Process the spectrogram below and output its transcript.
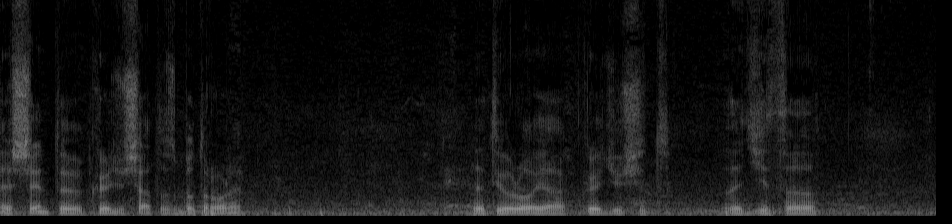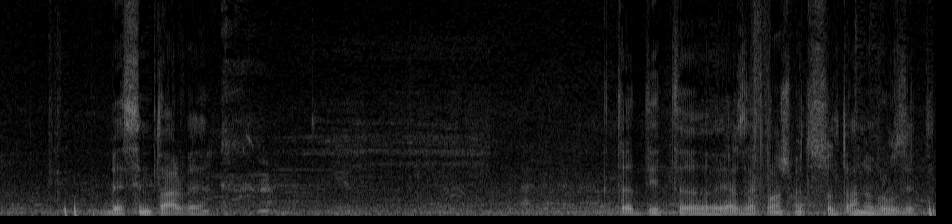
e shenjtë të kryegjyshatës botërore dhe t'i uroja kryegjyshit dhe gjithë besimtarëve këtë ditë të jashtëzakonshme të Sulltan Nevruzit.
